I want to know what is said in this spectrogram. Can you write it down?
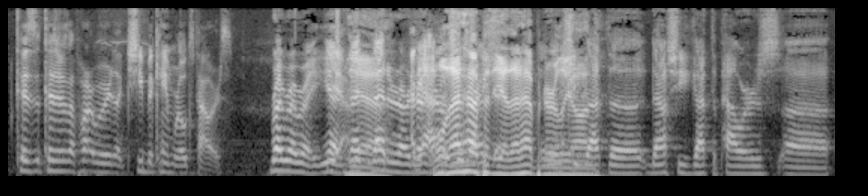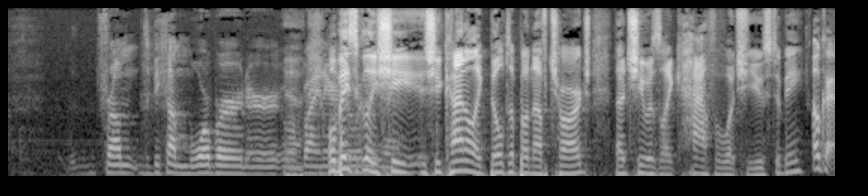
Because there's a part where like she became Rogue's powers. Right, right, right. Yeah, Yeah. That, Yeah. that had already I happened. well, that happened. Yeah, that happened And then early she on. Got the now she got the powers uh, from to become Warbird or, or binary. Well, or basically, whatever. she she kind of like built up enough charge that she was like half of what she used to be. Okay.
